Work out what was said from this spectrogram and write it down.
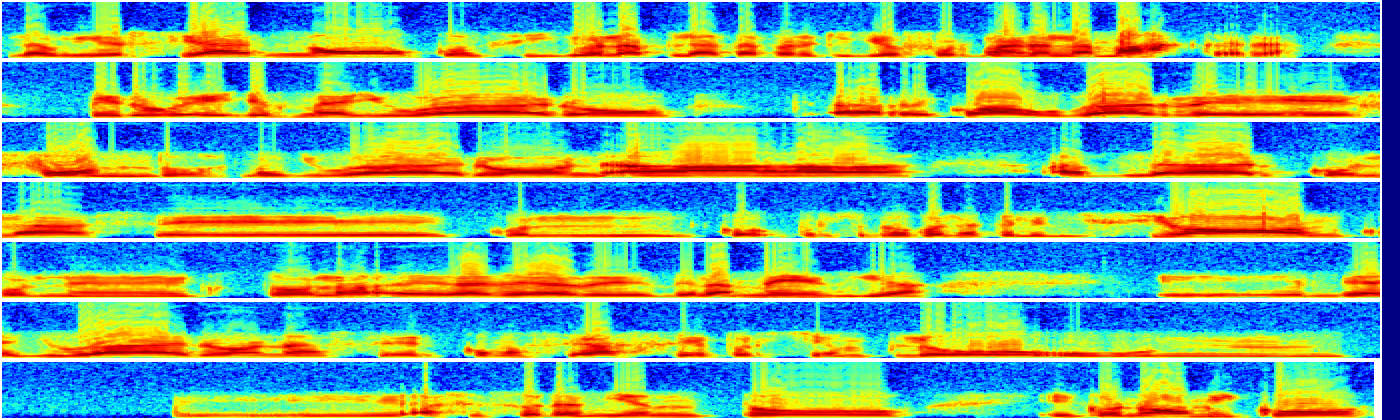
La universidad no consiguió la plata para que yo formara la máscara, pero ellos me ayudaron, a recaudar eh, fondos, me ayudaron a hablar con las, eh, con, por ejemplo, con la televisión, con eh, toda la, el área de, la media. me ayudaron a hacer cómo se hace, por ejemplo, un asesoramiento económico,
